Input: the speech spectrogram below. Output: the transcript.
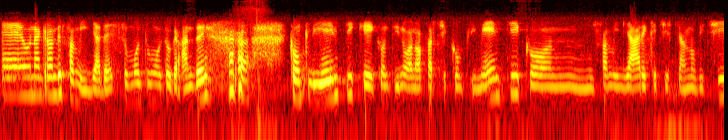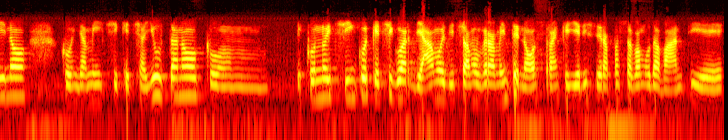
è una grande famiglia adesso, molto molto grande, con clienti che continuano a farci complimenti, con i familiari che ci stanno vicino, con gli amici che ci aiutano, con- e con noi cinque che ci guardiamo e diciamo veramente nostra. Anche ieri sera passavamo davanti e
